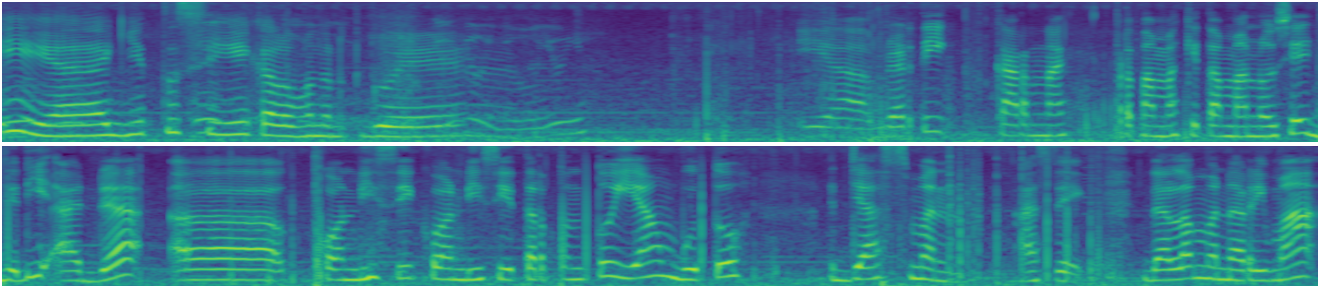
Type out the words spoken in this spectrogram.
iya gitu sih kalau menurut gue. Iya, berarti karena pertama kita manusia, jadi ada eh, kondisi-kondisi tertentu yang butuh adjustment, asik, dalam menerima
